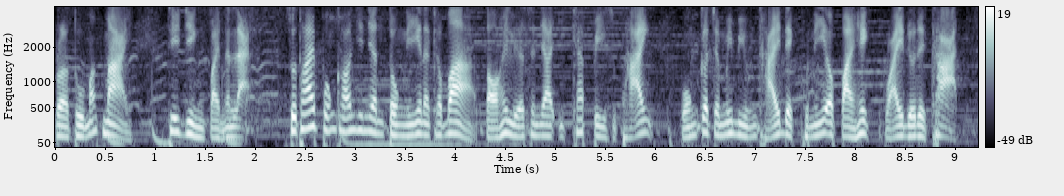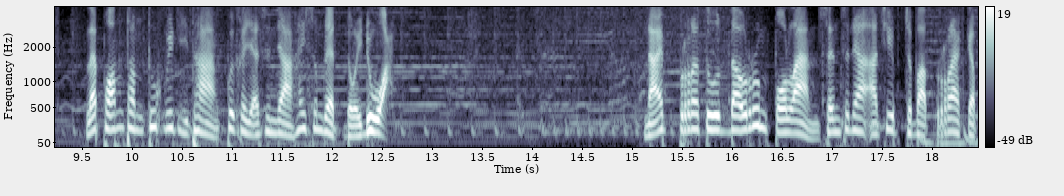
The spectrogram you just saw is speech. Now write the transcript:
ประตูมากมาย ที่ยิงไปนั่นแหละ สุดท้ายผมขอยืนยันตรงนี้นะครับว่าต่อให้เหลือสัญญาอีกแค่ปีสุดท้าย ผมก็จะไม่มีวันขายเด็กคนนี้ออกไปให้ไกลโดยเด็ดขาด และพร้อมทำทุกวิถีทางเพื่อขยายสัญญาให้สำเร็จโดยด่วนนายประตูดาวรุ่งโปแลนด์เซ็นสัญญาอาชีพฉบับแรกกับ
